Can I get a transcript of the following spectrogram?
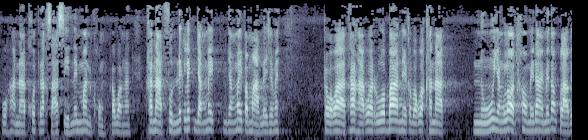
โอ้อนาคตรักษาศีลได้มั่นคงเขาว่างั้น ขนาดฝุ่นเล็ก ๆ ยังไม่ยังไม่ประมาทเลยใช่ไหมเขาบอกว่าถ้าหากว่ารั้วบ้านเนี่ยเขาบอกว่าขนาดหนูยังลอดเข้าไม่ได้ ไม่ต้องกล่าวไป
